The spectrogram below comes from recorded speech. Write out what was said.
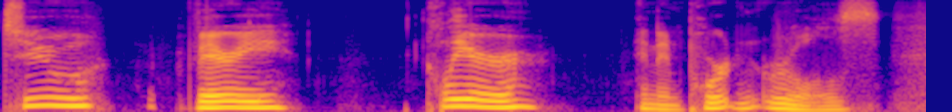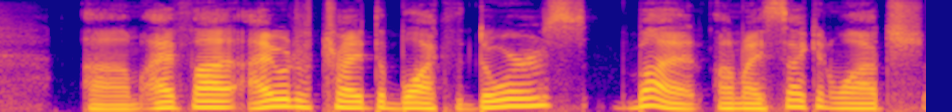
Two very clear and important rules. Um, I thought I would have tried to block the doors, but on my second watch,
